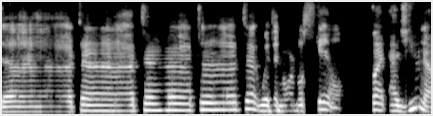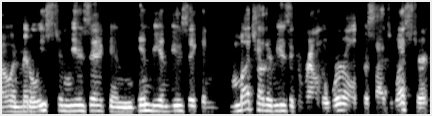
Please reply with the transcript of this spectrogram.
da, da, da, da, da, with a normal scale. But as you know, in Middle Eastern music and Indian music and much other music around the world besides Western,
